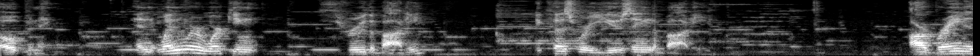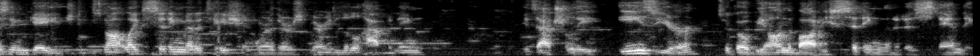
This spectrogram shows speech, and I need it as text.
opening. And when we're working through the body, because we're using the body, our brain is engaged. It's not like sitting meditation where there's very little happening. It's actually easier to go beyond the body sitting than it is standing.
